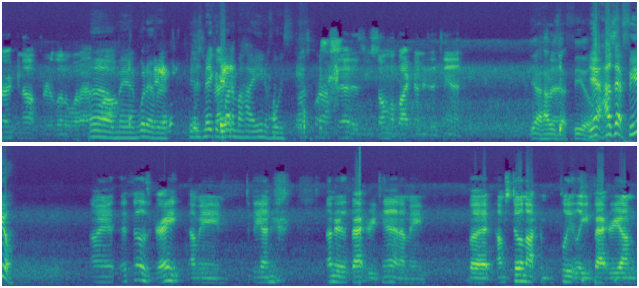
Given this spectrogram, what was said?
It was broken up for a little while. Oh man, whatever. You're just making fun of my hyena voice. Last part I said is you saw my bike under the tent. Yeah. How does that feel? Yeah, how's that feel? I mean, it, it feels great. I mean, to be under under the factory tent. I mean, but I'm still not completely factory. I'm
